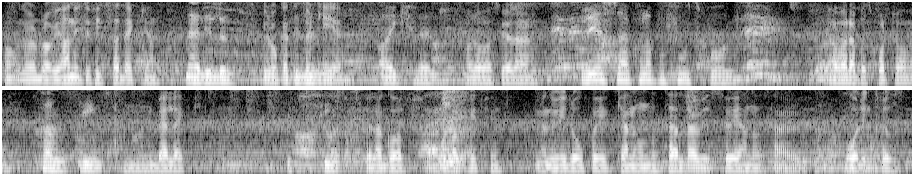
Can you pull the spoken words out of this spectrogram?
Fan, det var bra. Vi hann inte fixa däcken. Nej, det är lugnt. Ska du åka till. Turkiet? Ja, ikväll. Vadå, vad ska du göra? Resa, kolla på fotboll. Jag var där på sportdagen. Skönt, fint. Mm, Bellek. Jättefint. Spela golf. Ja, det var skitfint. Men vi låg på ett kanonhotell där vid Sueno, så här all inclusive.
